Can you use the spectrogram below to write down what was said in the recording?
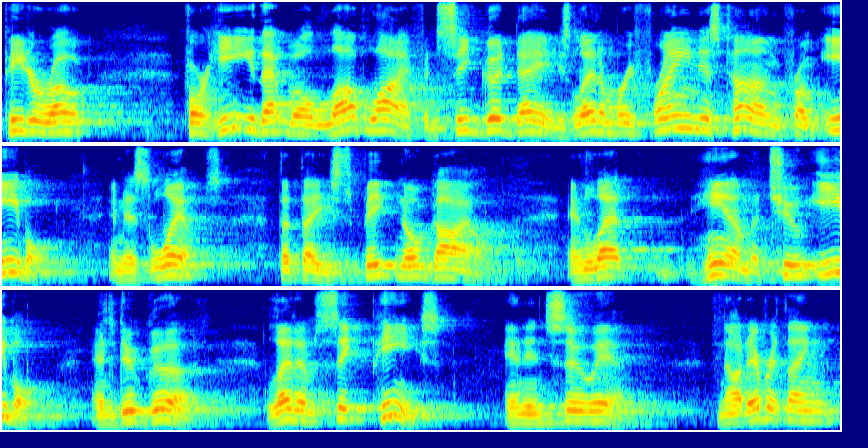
Peter wrote, for he that will love life and see good days, let him refrain his tongue from evil and his lips, that they speak no guile. And let him eschew evil and do good. Let him seek peace and ensue it. Not everything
